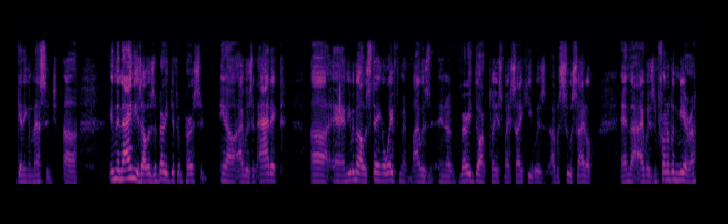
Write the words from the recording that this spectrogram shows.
getting a message. Uh, in the 90s, I was a very different person. You know, I was an addict. Uh, and even though I was staying away from it, I was in a very dark place. My psyche was, I was suicidal. And I was in front of a mirror,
